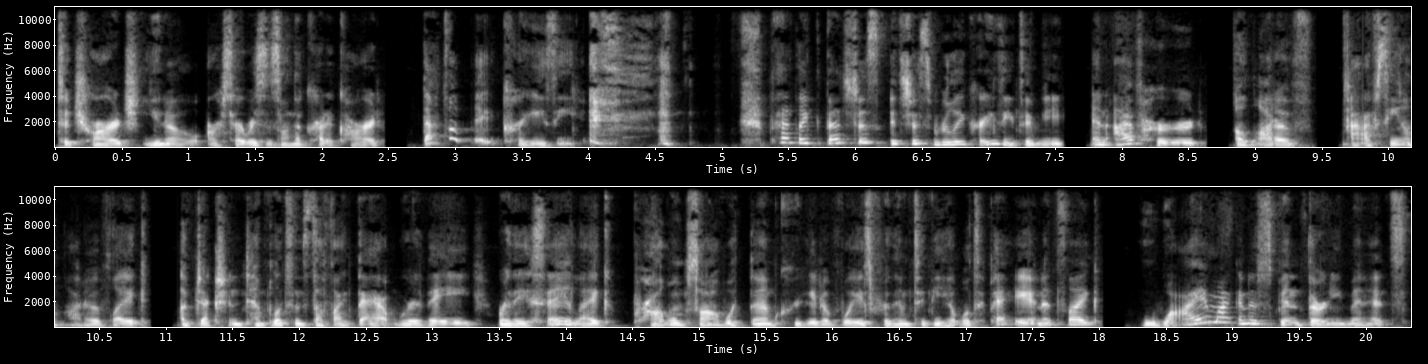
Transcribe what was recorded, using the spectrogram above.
to charge, you know, our services on the credit card, that's a bit crazy. that like, that's just, it's just really crazy to me. And I've heard a lot of, I've seen a lot of like objection templates and stuff like that where they where they say like problem solve with them creative ways for them to be able to pay. And it's like why am i going to spend 30 minutes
